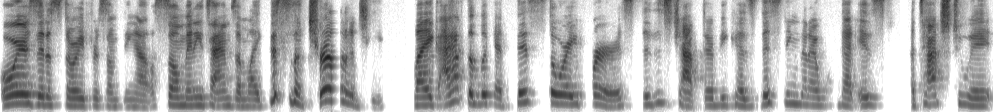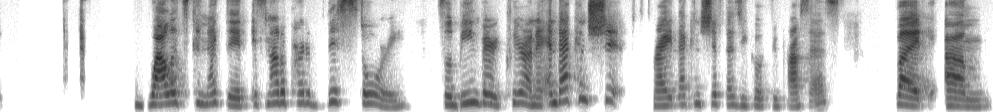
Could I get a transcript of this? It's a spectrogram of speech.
or is it a story for something else? So many times I'm like, this is a trilogy. Like I have to look at this story first, this chapter, because this thing that I that is attached to it, while it's connected, it's not a part of this story. So being very clear on it, and that can shift, right? That can shift as you go through process. But um,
